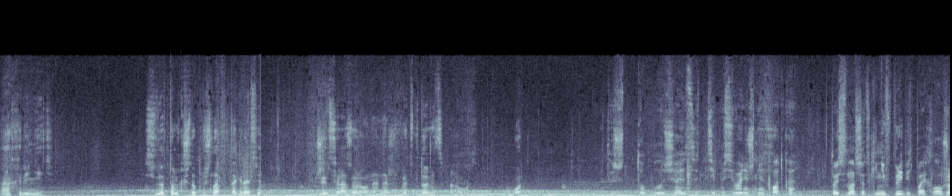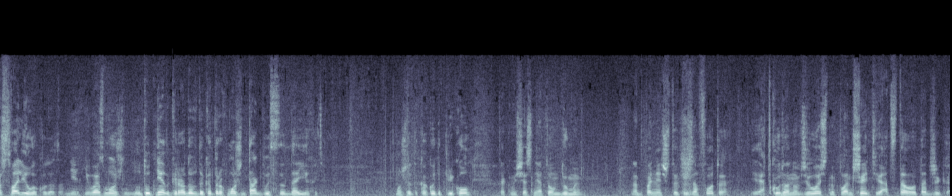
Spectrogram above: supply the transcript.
Охренеть. Сюда только что пришла фотография. Джинсы разорваны, она же в, в доме цепанулась. Вот. Это что, получается, типа сегодняшняя фотка? То есть она все-таки не в Припять поехала, а уже свалила куда-то. Нет, невозможно. Ну тут нет городов, до которых можно так быстро доехать. Может, это какой-то прикол? Так, мы сейчас не о том думаем. Надо понять, что это за фото и откуда оно взялось на планшете отсталого таджика.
